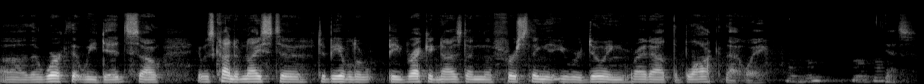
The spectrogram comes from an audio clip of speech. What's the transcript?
uh, the work that we did. So it was kind of nice to, to be able to be recognized on the first thing that you were doing right out the block that way. Mm -hmm. Mm -hmm. Yes.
